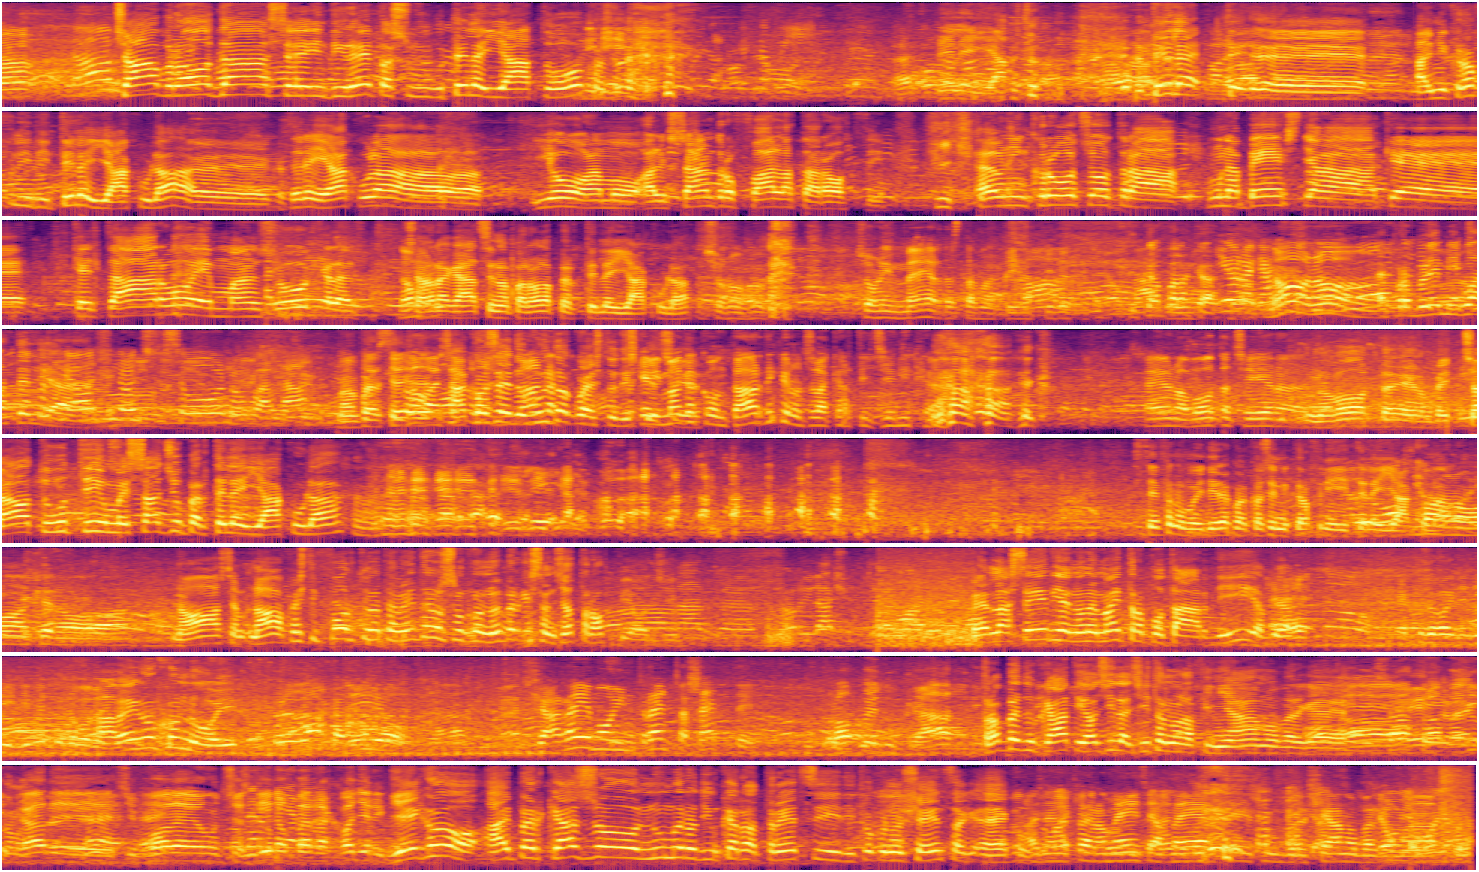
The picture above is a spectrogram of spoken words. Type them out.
Roma. Ciao Broda, sei in diretta su Teleiato. Teleiacula. Tele, te, eh, ai microfoni di Teleiacula. Eh, Teleiacula, io amo Alessandro Falla Tarozzi. È un incrocio tra una bestia che è, che è il Taro e Manzon che è la... ciao ragazzi, una parola per Teleiacula. Sono, sono in merda stamattina, fidati. Scappa la cacca. Io ragazzi No, no, È problemi perché guatelliani. oggi non ci sono, guardate. Ma perché? No, a sai cosa è gli manca- dovuto questo Perché gli manca dispiacere? contardi che non c'è la carta igienica. Ecco, Eh, una volta c'era. Una volta era Ciao a tutti, un messaggio per Teleiacula. Stefano vuoi dire qualcosa ai microfoni di Teleiacula? Ma no, anche no. No, siamo- no, questi fortunatamente non sono con noi perché sono già troppi oggi. Per la serie non è mai troppo tardi. abbiamo- E cosa voglio dire? Dimmi cosa voglio Ah, vengono con noi. dire. Saremo in 37. Troppo educati, Troppo educati, oggi la gita non la finiamo perché... troppo educati, ci vuole un cestino per raccogliere i Diego, hai per caso il numero di un carro attrezzi di tua conoscenza? Ecco. Ha delle ferramente aperte sul bresciano bergamasco.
